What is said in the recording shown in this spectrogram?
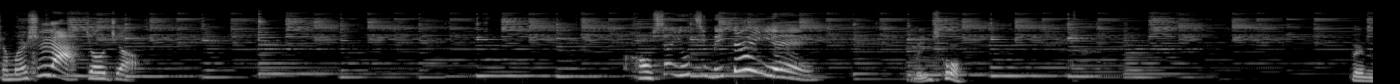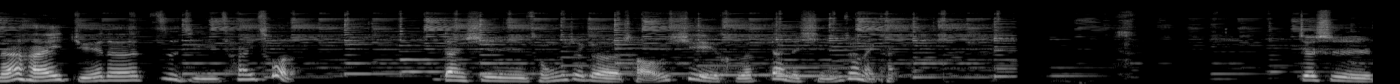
什么事啊，舅舅？好像有几枚蛋耶。没错。本来还觉得自己猜错了，但是从这个巢穴和蛋的形状来看，这是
